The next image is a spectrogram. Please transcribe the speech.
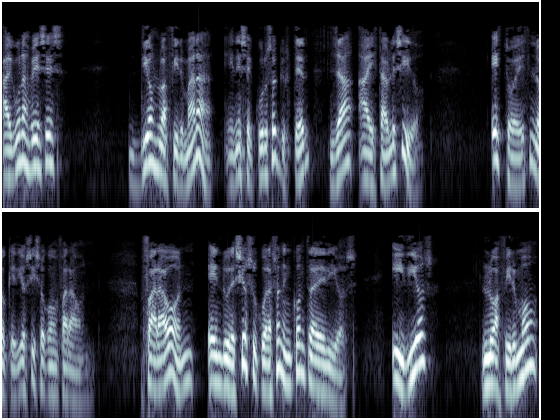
Algunas veces Dios lo afirmará en ese curso que usted ya ha establecido. Esto es lo que Dios hizo con Faraón. Faraón endureció su corazón en contra de Dios y Dios lo afirmó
